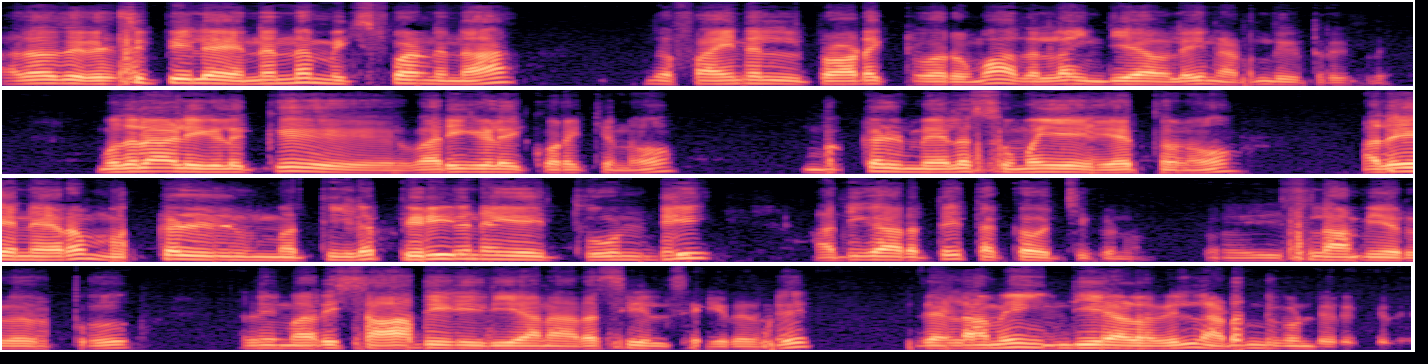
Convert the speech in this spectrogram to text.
அதாவது ரெசிபியில என்னென்ன மிக்ஸ் பண்ணுனா இந்த ஃபைனல் ப்ராடக்ட் வருமோ அதெல்லாம் இந்தியாவிலேயே நடந்துகிட்டு இருக்குது. முதலாளிகளுக்கு வரிகளை குறைக்கணும் மக்கள் மேல சுமையை ஏற்றணும் அதே நேரம் மக்கள் மத்தியில பிரிவினையை தூண்டி அதிகாரத்தை தக்க வச்சுக்கணும். இஸ்லாமியர் வெறுப்பு அதே மாதிரி சாதி ரீதியான அரசியல் செய்கிறது இது எல்லாமே இந்திய அளவில் நடந்து கொண்டு இருக்குது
